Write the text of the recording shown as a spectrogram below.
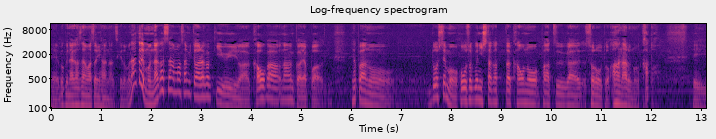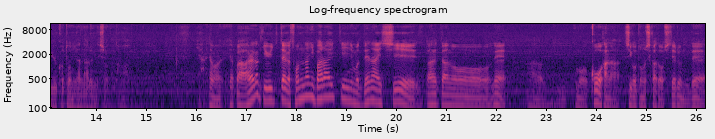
えー、僕長澤まさみ派なんですけども中でも長澤まさみと荒垣結衣は顔がなんかやっぱやっぱあのどうしても法則に従った顔のパーツが揃うとああなるのかとえー、いうことにはなるんでしょうけどもいやでもやっぱ新垣結衣自体がそんなにバラエティーにも出ないしああやってあの、ねあのもう硬派な仕事の仕方をしてるんで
